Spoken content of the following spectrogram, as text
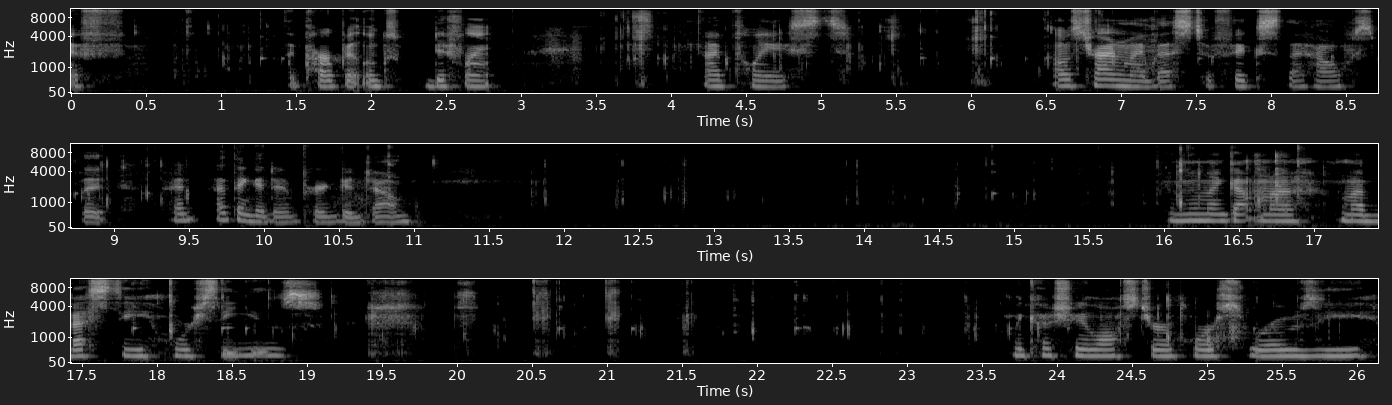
if the carpet looks different, I placed, I was trying my best to fix the house, but I, I think I did a pretty good job. And then I got my, my bestie horsies. Because she lost her horse, Rosie.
